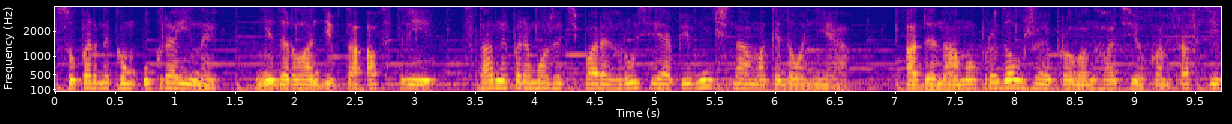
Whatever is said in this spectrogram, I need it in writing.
суперником України, Нідерландів та Австрії стане переможець пари Грузія Північна Македонія. А Динамо продовжує пролонгацію контрактів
